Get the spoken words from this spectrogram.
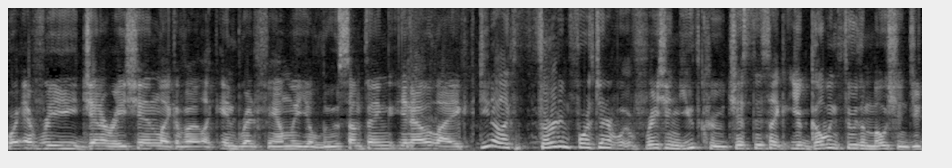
where every generation like of a like inbred family you lose something. You know, like Do you know like third and fourth generation youth crew. Just this like you're going through the motions. You're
